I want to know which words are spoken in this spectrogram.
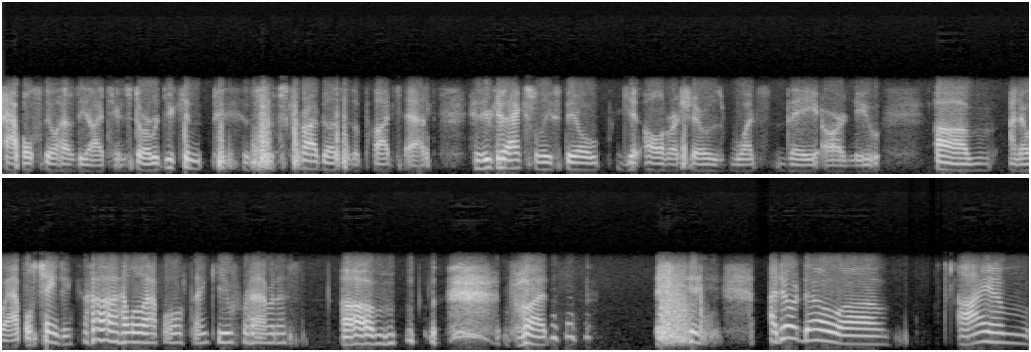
Apple still has the iTunes Store, but you can subscribe to us as a podcast, and you can actually still get all of our shows once they are new. Um, I know Apple's changing. Hello, Apple. Thank you for having us. Um, but I don't know. Uh, I am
